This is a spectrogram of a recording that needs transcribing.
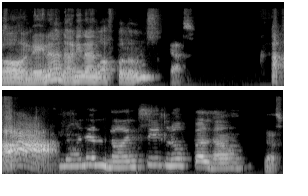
Oh, Nena, 99 Luftballons? yes, Ha ha! 99 Luftballon. yes.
